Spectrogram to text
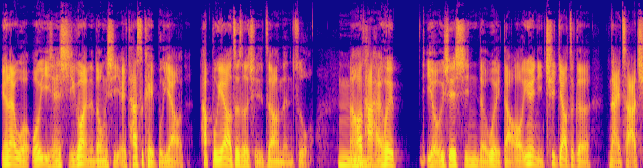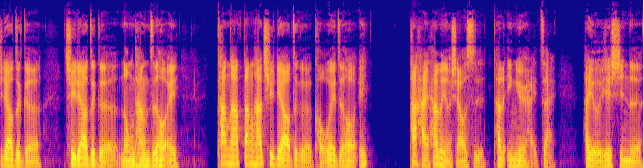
原来我我以前习惯的东西，哎，他是可以不要的，他不要，这时候其实照样能做，嗯，然后他还会。有一些新的味道哦，因为你去掉这个奶茶，去掉这个去掉这个浓汤之后，哎，汤它当它去掉这个口味之后，哎，它还它没有消失，它的音乐还在，它有一些新的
